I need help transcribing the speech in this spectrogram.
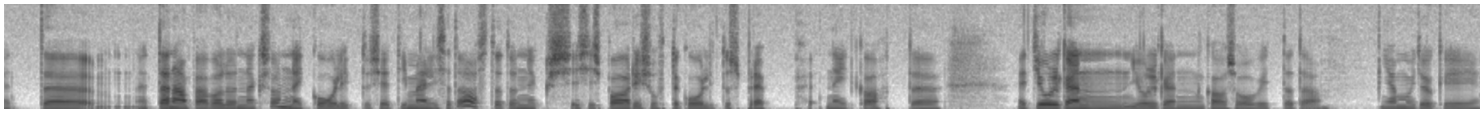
et et tänapäeval õnneks on neid koolitusi, et Imelised aastad on üks ja siis paarisuhtekoolitus PREP, et neid kahte, et julgen, julgen ka soovitada. ja muidugi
